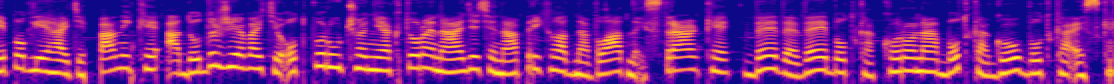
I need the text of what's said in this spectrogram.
Nepodliehajte panike a dodržiavajte odporúčania, ktoré nájdete napríklad na vládnej stránke www.corona.gov.sk.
